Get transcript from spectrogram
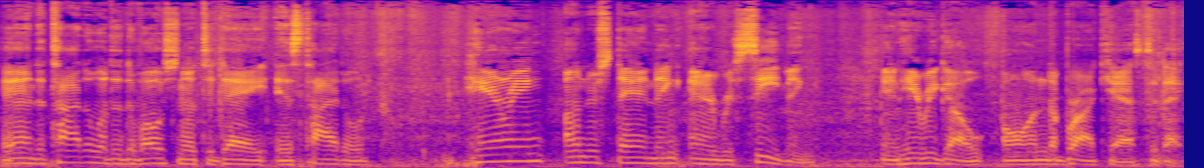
And the title of the devotional today is titled Hearing, Understanding, and Receiving. And here we go on the broadcast today.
